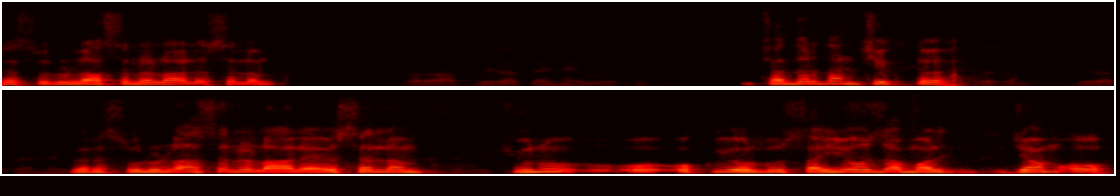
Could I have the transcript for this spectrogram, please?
Resulullah sallallahu aleyhi ve sellem. Çadırdan çıktı. Ve Resulullah sallallahu aleyhi ve sellem şunu okuyordu. Sayyozamal cam'o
